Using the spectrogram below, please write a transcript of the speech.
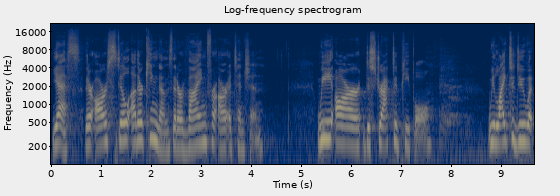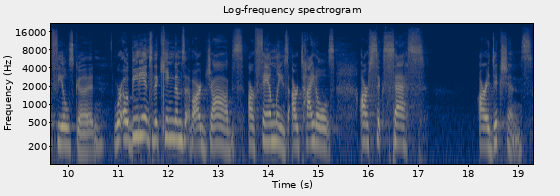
Yes, there are still other kingdoms that are vying for our attention. We are distracted people. We like to do what feels good. We're obedient to the kingdoms of our jobs, our families, our titles, our success, our addictions,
